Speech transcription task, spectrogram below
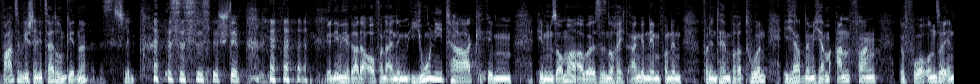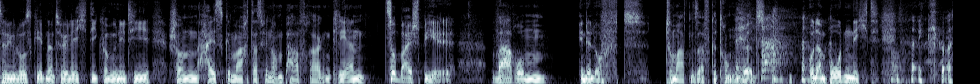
Wahnsinn, wie schnell die Zeit rumgeht, ne? Das ist schlimm. Das ist, das ist stimmt. Wir nehmen hier gerade auf an einem Junitag im, im Sommer, aber es ist noch recht angenehm von den, von den Temperaturen. Ich habe nämlich am Anfang, bevor unser Interview losgeht, natürlich die Community schon heiß gemacht, dass wir noch ein paar Fragen klären. Zum Beispiel, warum in der Luft? Tomatensaft getrunken wird. Und am Boden nicht. Oh mein Gott.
